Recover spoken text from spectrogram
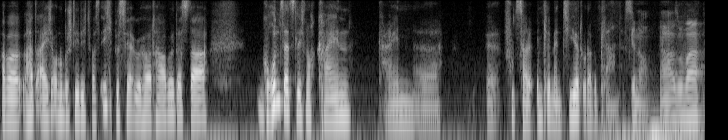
Aber hat eigentlich auch nur bestätigt, was ich bisher gehört habe, dass da grundsätzlich noch kein, kein äh, äh, Futsal implementiert oder geplant ist. Genau. Ja, so war,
